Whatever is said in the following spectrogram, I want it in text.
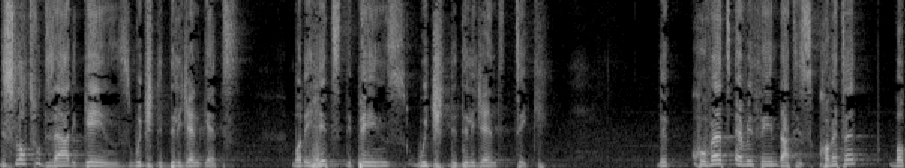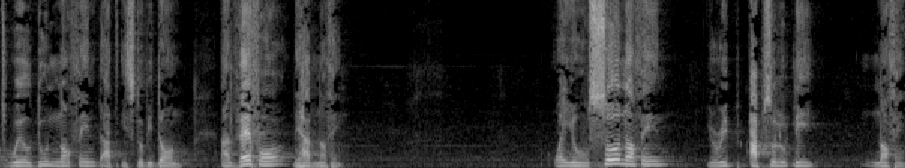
the slothful desire the gains which the diligent gets, but they hate the pains which the diligent take. They covet everything that is coveted, but will do nothing that is to be done. And therefore, they have nothing. When you sow nothing, you reap absolutely nothing.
